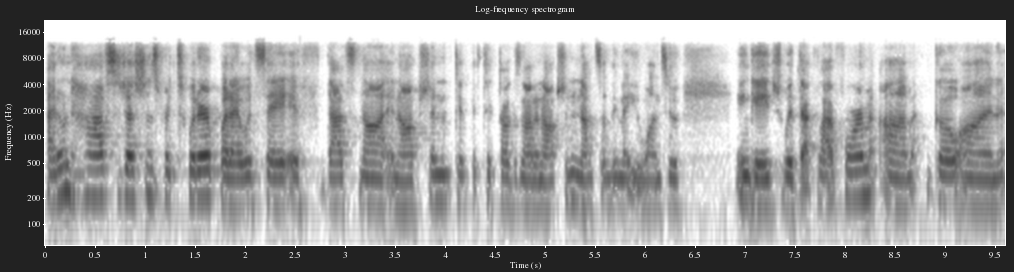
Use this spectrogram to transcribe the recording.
I don't have suggestions for Twitter, but I would say if that's not an option, if TikTok is not an option, not something that you want to engage with that platform, um, go on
